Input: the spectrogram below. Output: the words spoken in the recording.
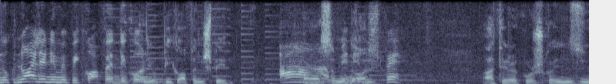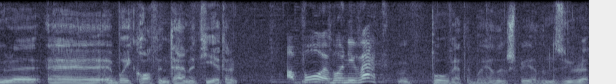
Nuk naleni me pi kafe dikun. Jo pi kafe në shtëpi. Ah, para se me dal. Shtëpi. Atëherë kur shkoj në zyre e, e bëj kafen teme tjetër. A po, e bëni vet? Po, vet e bëj edhe në shtëpi edhe në zyre.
